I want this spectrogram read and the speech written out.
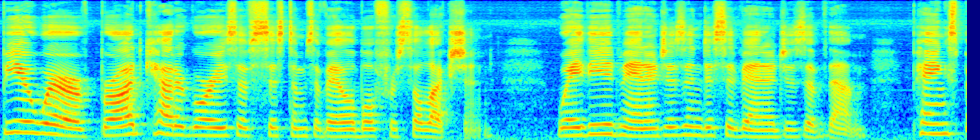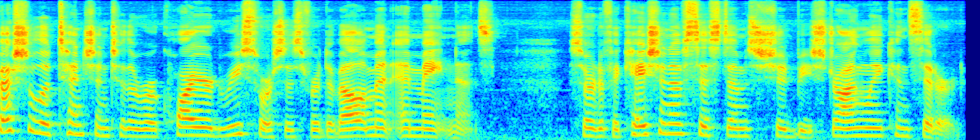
be aware of broad categories of systems available for selection. Weigh the advantages and disadvantages of them, paying special attention to the required resources for development and maintenance. Certification of systems should be strongly considered.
